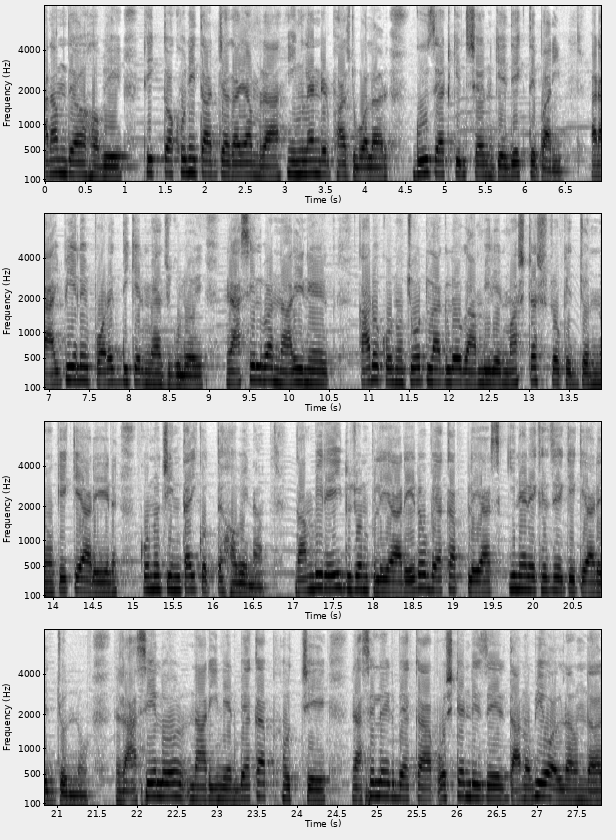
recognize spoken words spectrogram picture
আরাম দেওয়া হবে, ঠিক তখনই তার জায়গায় আমরা ইংল্যান্ডের ফার্স্ট বলার গুজ অ্যাটকিনসনকে দেখতে পারি। আর আইপিএলের পরের দিকের ম্যাচগুলোয় রাসেল বা নারিনের কারও কোনো চোট লাগলেও গাম্ভীরের মাস্টার স্ট্রোকের জন্য কেকেআরের কোনো চিন্তাই করতে হবে না। গাম্ভীর এই দুজন প্লেয়ার এরও ব্যাকআপ প্লেয়ার্স কিনে রেখেছে কেকেআরের জন্য। রাসেল ও নারিনের ব্যাকআপ হচ্ছে রাসেলের ব্যাকআপ ওয়েস্ট ইন্ডিজের দানবীয় অলরাউন্ডার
